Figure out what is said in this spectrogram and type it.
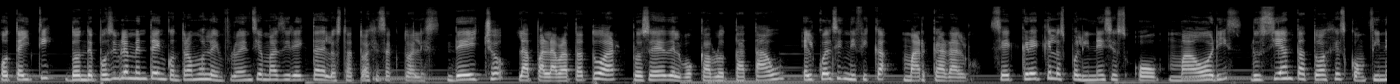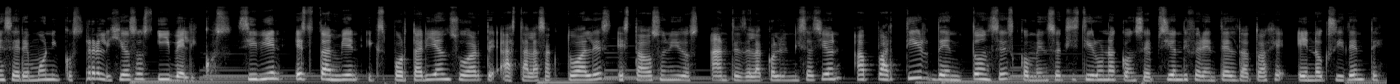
o Tahití, donde posiblemente encontramos la influencia más directa de los tatuajes actuales. De hecho, la palabra tatuar procede del vocablo tatau, el cual significa marcar algo. Se cree que los polinesios o maoris lucían tatuajes con fines ceremónicos, religiosos y bélicos. Si bien esto también exportarían su arte hasta las actuales Estados Unidos antes de la colonización, a partir de entonces comenzó a existir una concepción diferente del tatuaje en Occidente.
